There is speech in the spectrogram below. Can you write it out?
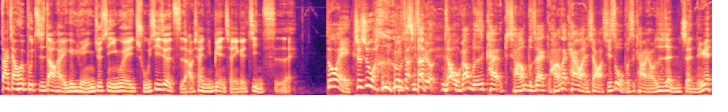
大家会不知道，还有一个原因，就是因为“除夕”这个词好像已经变成一个禁词哎。对，就是我，你知道有，你知道我刚刚不是开，好像不是在，好像在开玩笑啊。其实我不是开玩笑，我是认真的，因为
